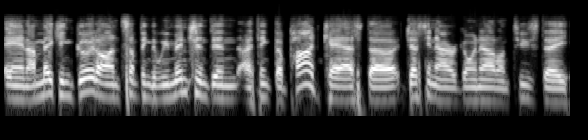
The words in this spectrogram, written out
and I'm making good on something that we mentioned in, I think, the podcast. Uh, Jesse and I are going out on Tuesday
